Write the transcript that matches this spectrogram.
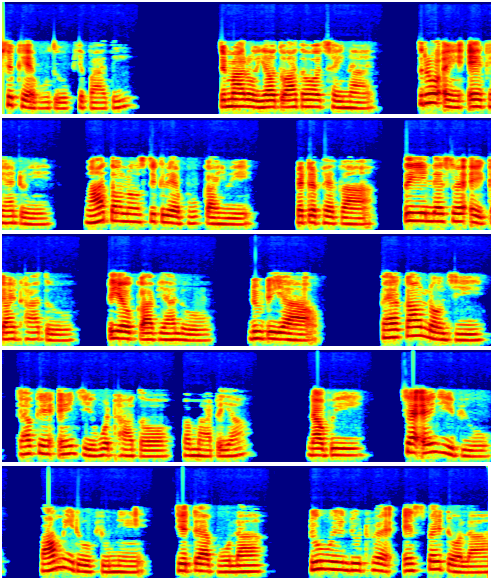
ဖြစ်ခဲ့ဘူးသူဖြစ်ပါသည်ကျမတို့ရောက်သွားသောအချိန်၌သူတို့အိမ်ဧကန်းတွင် ငါးသုံးလုံးစိကရက်ဘူးကန်၍လက်တစ်ဖက်ကတရေလက်ဆွဲအိတ်ကိုင်းထားသူတရုတ်ကားပြားလိုလူတယောက်ဘဲကောက်လုံကြီးရောက်ကင်အင်ကြီးဝတ်ထားသောဗမာတယောက်နောက်ပြီးချက်အင်ကြီးဖြူဘောင်းမီတို့ဖြူနှင့်ရစ်တက်ဘူလားလူဝင်လူထွက်အင်စပိတ်တော်လား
